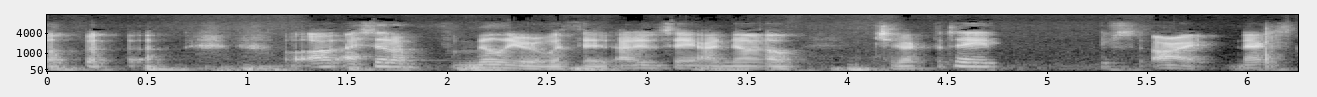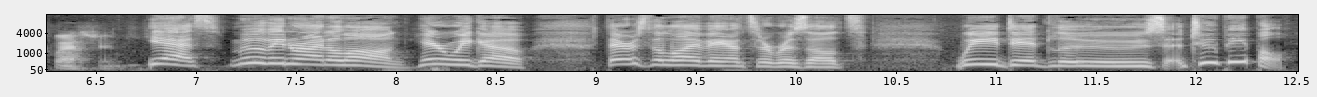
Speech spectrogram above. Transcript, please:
I said I'm familiar with it. I didn't say I know. Check the tape. All right, next question. Yes, moving right along. Here we go. There's the live answer results. We did lose two people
